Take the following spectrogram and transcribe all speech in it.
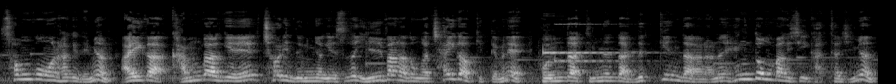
성공을 하게 되면 아이가 감각의 처리 능력에 있어서 일반 아동과 차이가 없기 때문에 본다, 듣는다, 느낀다라는 행동 방식이 같아지면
